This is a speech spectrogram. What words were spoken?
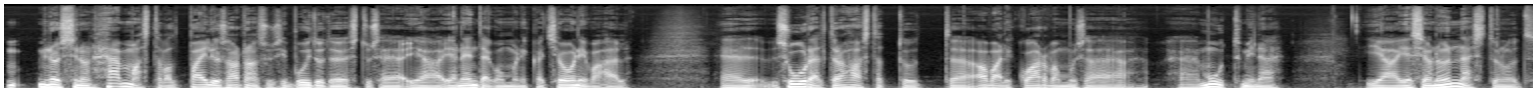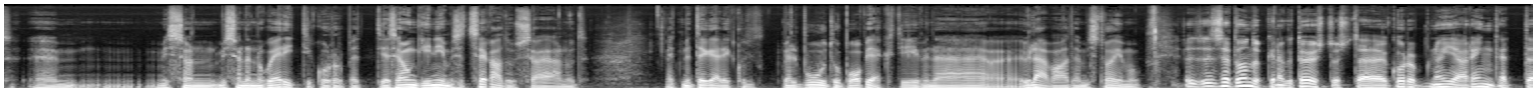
minu arust siin on hämmastavalt palju sarnasusi puidutööstuse ja, ja nende kommunikatsiooni vahel. Äh, suurelt rahastatud avaliku arvamuse muutmine ja, ja see on õnnestunud, ehm, mis on, mis on nagu eriti kurb, et ja see ongi inimesed segadusse ajanud et me tegelikult, meil puudub objektiivne ülevaade, mis toimub. see tundubki nagu tööstuste kurb nõiaring, et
